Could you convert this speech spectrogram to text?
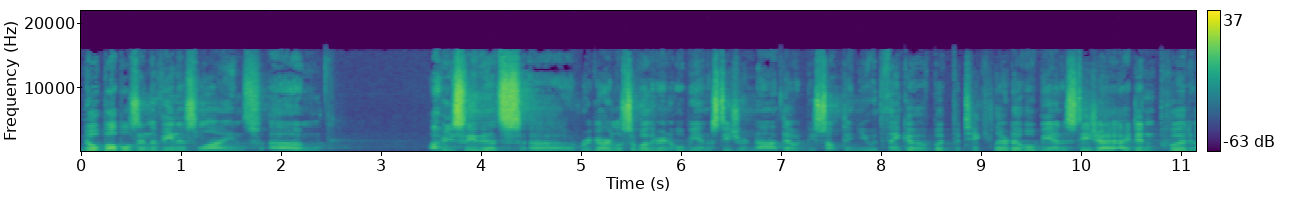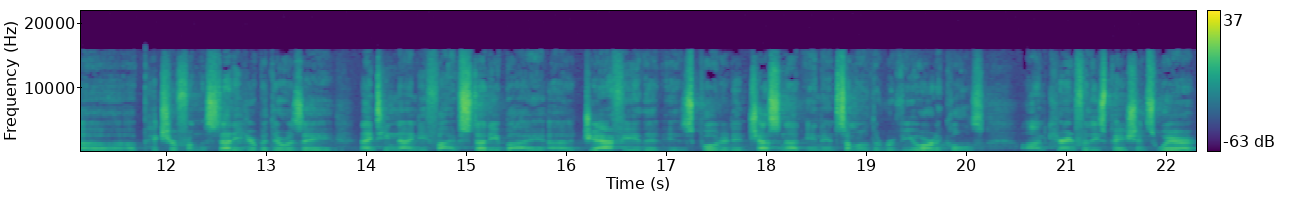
No bubbles in the venous lines. Um, Obviously, that's uh, regardless of whether you're in OB anesthesia or not, that would be something you would think of. But particular to OB anesthesia, I, I didn't put a, a, picture from the study here, but there was a 1995 study by uh, Jaffe that is quoted in Chestnut and in some of the review articles on caring for these patients where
